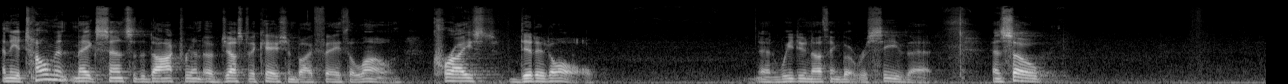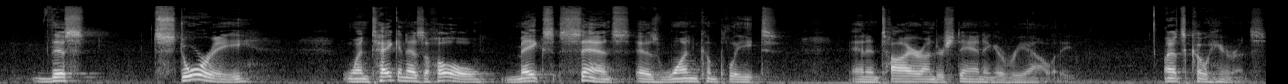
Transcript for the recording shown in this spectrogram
and the atonement makes sense of the doctrine of justification by faith alone. Christ did it all, and we do nothing but receive that. And so, this story, when taken as a whole, makes sense as one complete and entire understanding of reality. That's coherence.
